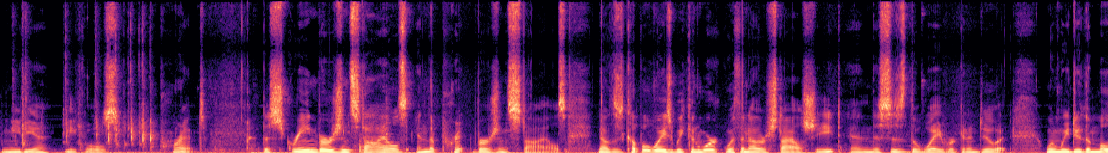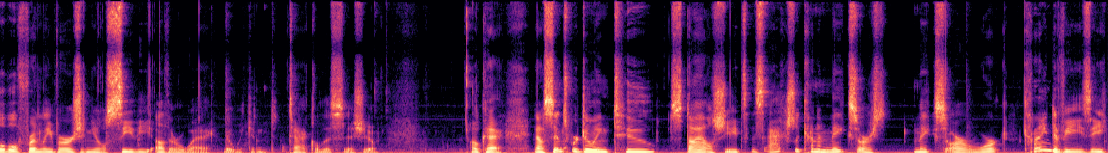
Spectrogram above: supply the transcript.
media equals print the screen version styles and the print version styles. Now there's a couple ways we can work with another style sheet and this is the way we're going to do it. When we do the mobile friendly version you'll see the other way that we can tackle this issue. Okay, now since we're doing two style sheets, this actually kind of makes our makes our work kind of easy.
